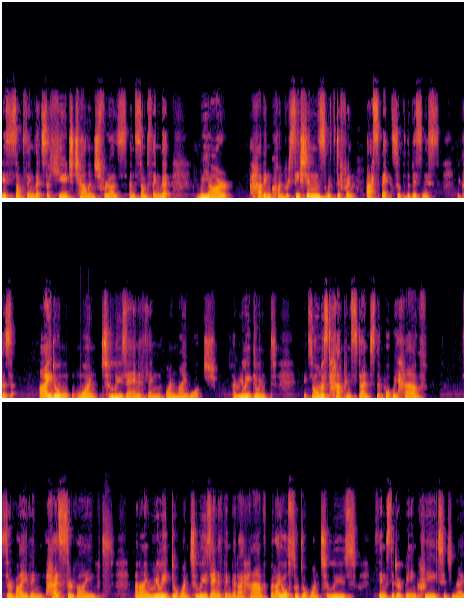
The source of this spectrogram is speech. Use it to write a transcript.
is something that's a huge challenge for us and something that we are having conversations with different aspects of the business because I don't want to lose anything on my watch. I really don't. It's almost happenstance that what we have surviving has survived. And I really don't want to lose anything that I have, but I also don't want to lose things that are being created now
